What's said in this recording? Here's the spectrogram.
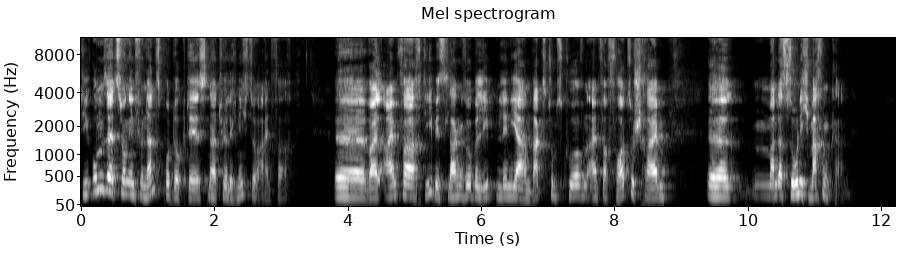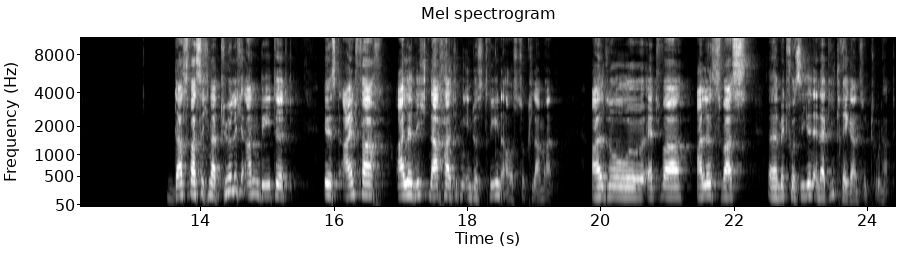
Die Umsetzung in Finanzprodukte ist natürlich nicht so einfach, äh, weil einfach die bislang so beliebten linearen Wachstumskurven einfach vorzuschreiben, äh, man das so nicht machen kann. Das, was sich natürlich anbietet, ist einfach alle nicht nachhaltigen Industrien auszuklammern. Also etwa alles, was äh, mit fossilen Energieträgern zu tun hat.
